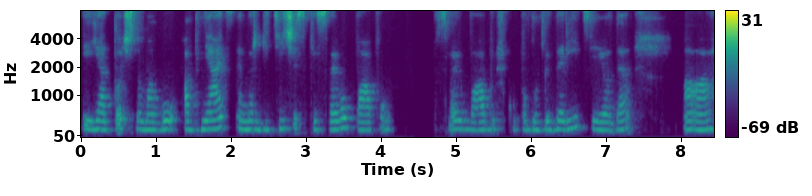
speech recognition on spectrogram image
и я точно могу обнять энергетически своего папу, свою бабушку, поблагодарить ее, да, а,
